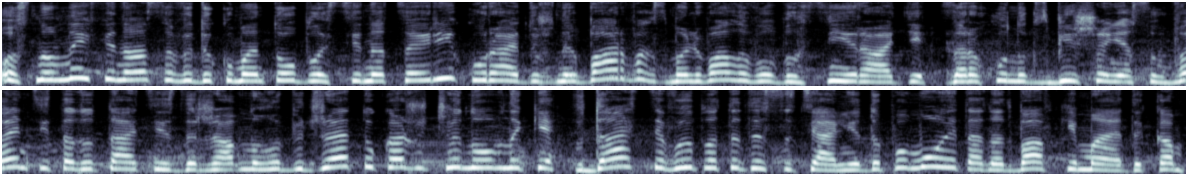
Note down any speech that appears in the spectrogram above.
Основний фінансовий документ області на цей рік у райдужних барвах змалювали в обласній раді. За рахунок збільшення субвенцій та дотацій з державного бюджету, кажуть чиновники, вдасться виплатити соціальні допомоги та надбавки медикам.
